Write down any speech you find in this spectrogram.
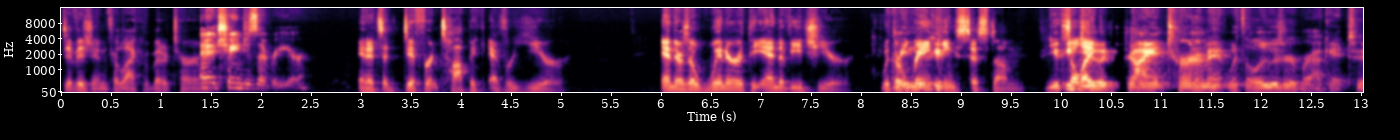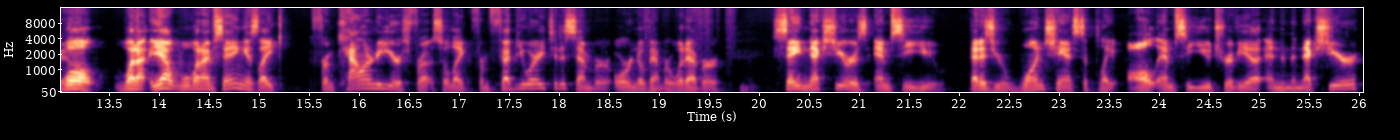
division, for lack of a better term, and it changes every year. and it's a different topic every year. And there's a winner at the end of each year with I a mean, you could- ranking system. you can so, like- do a giant tournament with a loser bracket too. Well, what I yeah, well, what I'm saying is like from calendar years from so like from February to December or November, whatever. Say next year is MCU. That is your one chance to play all MCU trivia, and then the next year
